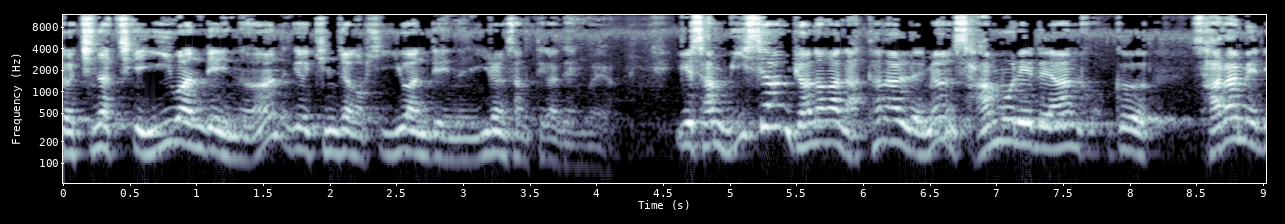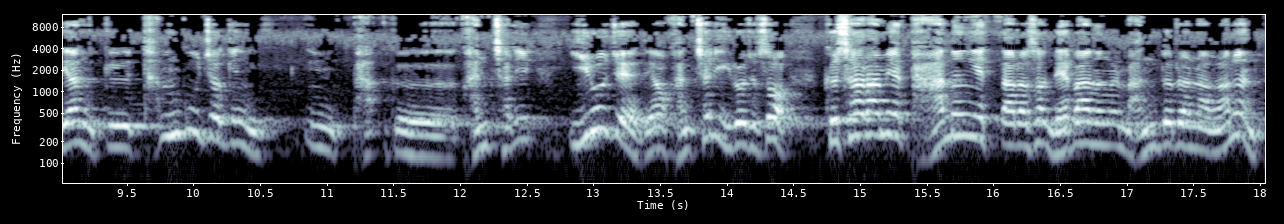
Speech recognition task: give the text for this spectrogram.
그 지나치게 이완돼 있는 그 긴장 없이 이완돼 있는 이런 상태가 된 거예요. 이게 참 미세한 변화가 나타나려면 사물에 대한 그 사람에 대한 그 탐구적인 그 관찰이 이루어져야 돼요. 관찰이 이루어져서 그 사람의 반응에 따라서 내 반응을 만들어 나가는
